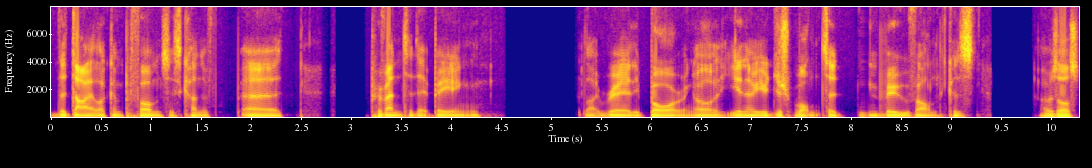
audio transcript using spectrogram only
the dialogue and performances kind of uh, prevented it being like really boring or you know you just want to move on because I was also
